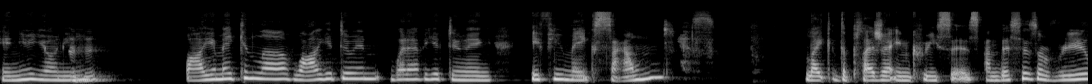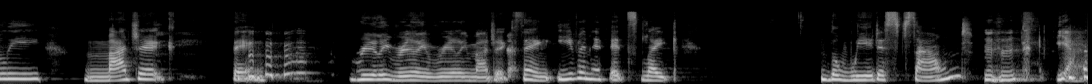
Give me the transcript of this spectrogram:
in your yoni Mhm. while you're making love, while you're doing whatever you're doing, if you make sound, Yes. like the pleasure increases. And this is a really magic thing. really, really, really magic thing. Even if it's like the weirdest sound, Mhm. Yeah.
